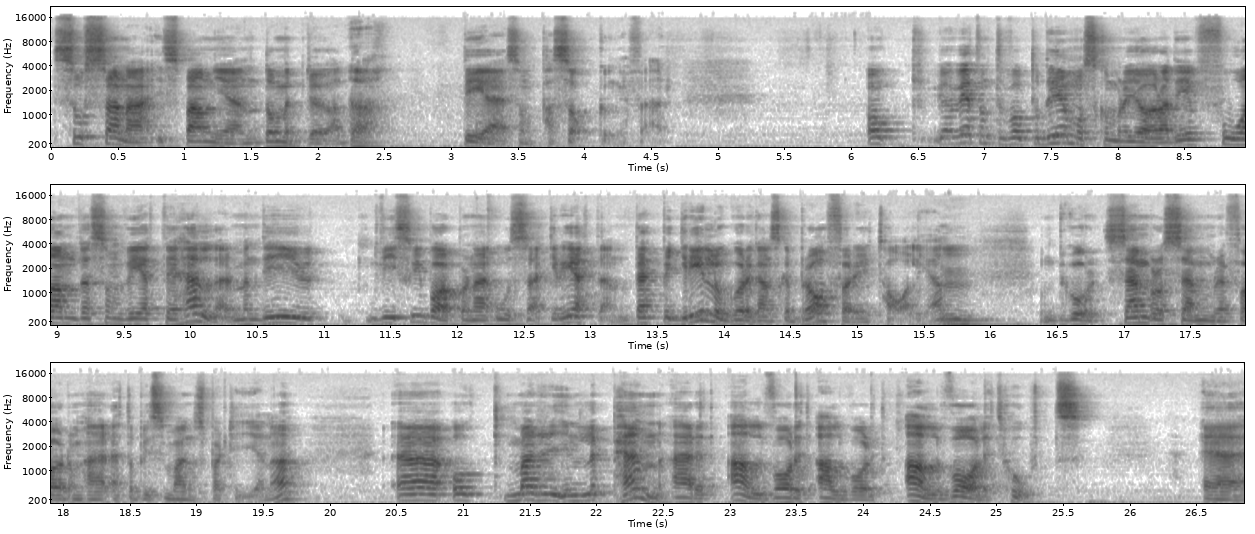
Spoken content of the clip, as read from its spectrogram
sossarna i Spanien, de är döda. Ja. Det är som PASOK ungefär. Och jag vet inte vad Podemos kommer att göra. Det är få andra som vet det heller. Men det är ju, visar ju bara på den här osäkerheten. Beppe Grillo går det ganska bra för i Italien. Mm. Det går sämre och sämre för de här etablissemangspartierna. Och Marine Le Pen är ett allvarligt, allvarligt, allvarligt hot. Eh,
